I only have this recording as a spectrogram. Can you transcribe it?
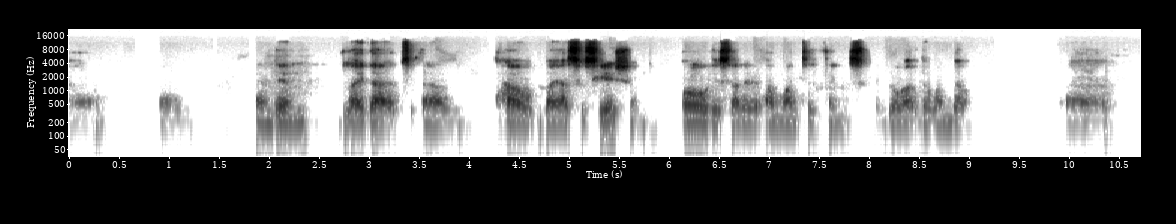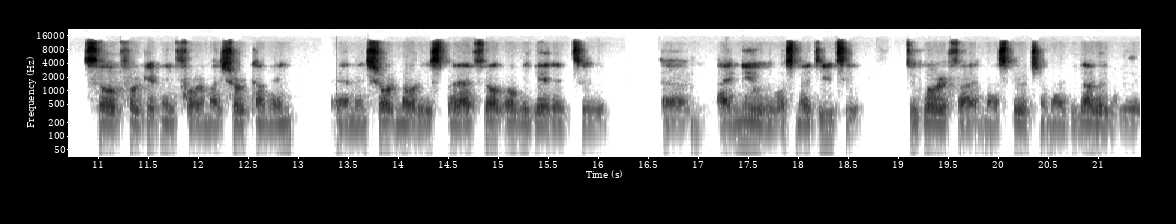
Um, um, and then, like that, um, how by association, all these other unwanted things go out the window. Uh, so, forgive me for my shortcoming and in short notice, but I felt obligated to, um, I knew it was my duty to glorify my spiritual, my beloved Guru.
